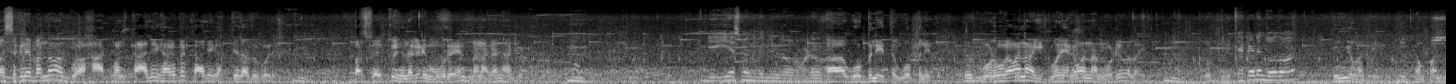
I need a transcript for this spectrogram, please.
ಬಸ್ಸಕ್ಕೆ ಬಂದವ ಹಾಕಿ ಒಂದು ಕಾಲಿಗೆ ಹಾಕಿದ್ರೆ ಕಾಲಿಗೆ ಹತ್ತಿಲ್ಲ ಅದು ಗೋಳಿ. ಬರ್ಸ್ ಹೋಯ್ತು ಹಿಂದಗಡೆ ಮೂರೇ ನನಗೆ ಹಾಕಿಬಿಟ್ಟು ಒಬ್ಬನಿದ್ದ ಒಬ್ಬನಿದ್ದ ಬಂದಿದ್ರು ಅವ್ರು ಹೊಡೆಯವ್ರು ಒಬ್ಬನೇ ಇದ್ದ ಒಬ್ಬನೇ ಇದ್ದ. ಹೋಗವ ನಾ ಈಗ ಗೋಳಿ ಹಾಕವ ನಾನು ನೋಡಿವಲ್ಲ ಇಲ್ಲಿ. ಒಬ್ಬನೇ. ಯಾಕಡೆಯಿಂದ ಹೋದವ? ಹಿಂಗೆ ಬರ್ತೀವಿ ಈ ಕಂಪೌಂಡ್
